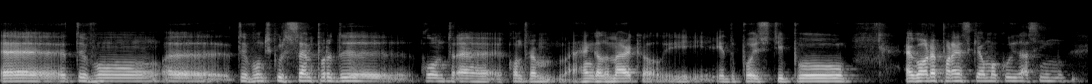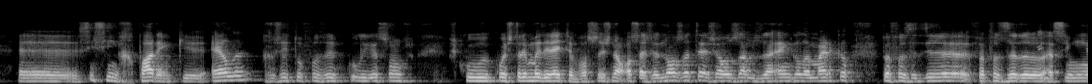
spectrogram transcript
Uh, teve, um, uh, teve um discurso sempre de, contra, contra Angela Merkel e, e, depois tipo agora parece que é uma coisa assim uh, sim, sim, reparem que ela rejeitou fazer coligações com, com a extrema-direita, vocês não. Ou seja, nós até já usamos a Angela Merkel para fazer, de, para fazer assim um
